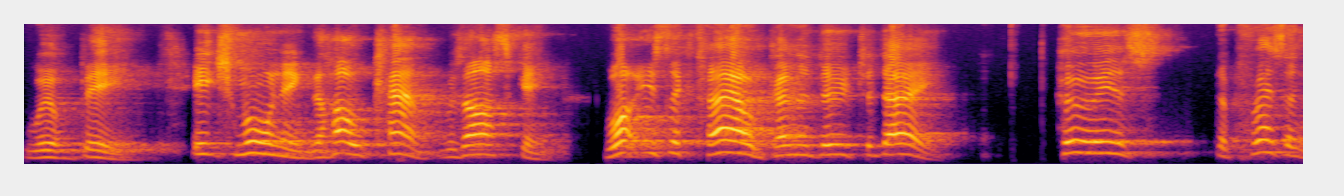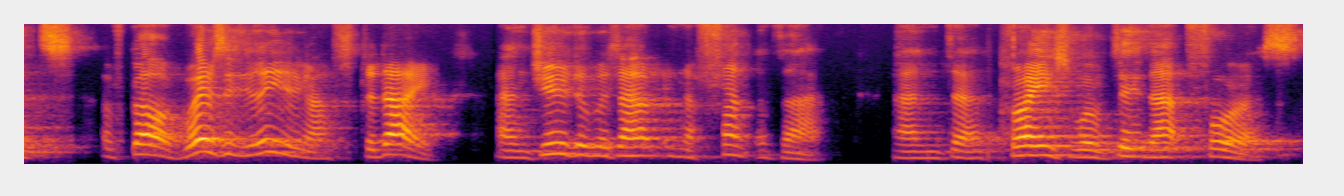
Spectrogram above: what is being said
will be. Each morning, the whole camp was asking, What is the cloud going to do today? Who is the presence of God? Where's He leading us today? And Judah was out in the front of that. And uh, praise will do that for us.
